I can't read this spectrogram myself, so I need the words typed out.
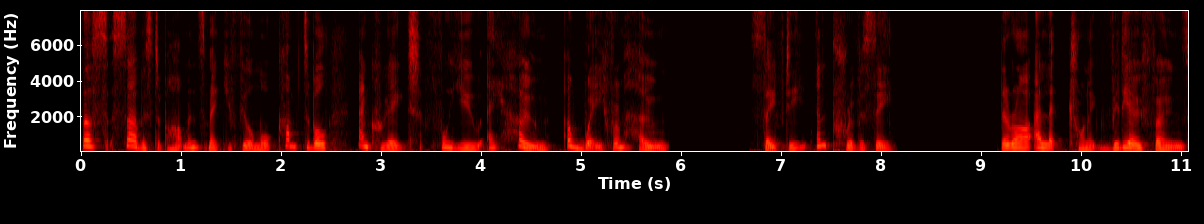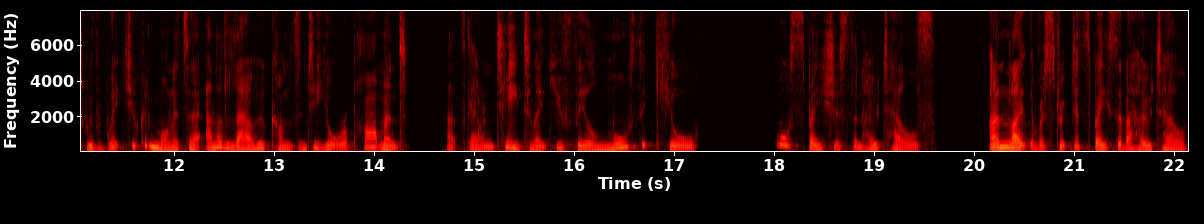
Thus, serviced apartments make you feel more comfortable and create for you a home away from home. Safety and privacy. There are electronic video phones with which you can monitor and allow who comes into your apartment. That's guaranteed to make you feel more secure, more spacious than hotels. Unlike the restricted space of a hotel,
